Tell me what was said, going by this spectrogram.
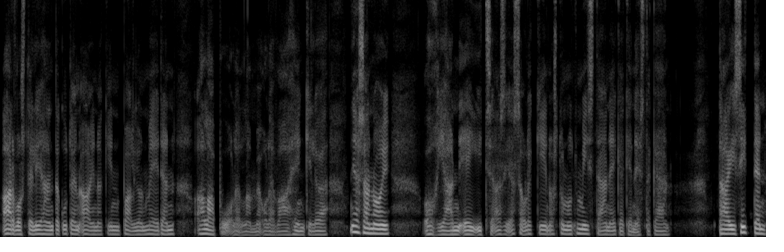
arvosteli häntä kuten ainakin paljon meidän alapuolellamme olevaa henkilöä, ja sanoi, Orjan ei itse asiassa ole kiinnostunut mistään eikä kenestäkään. Tai sitten,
